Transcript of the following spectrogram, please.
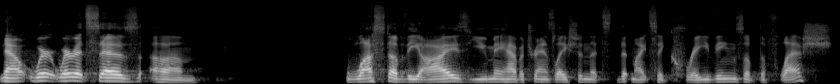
now where, where it says um, lust of the eyes you may have a translation that's, that might say cravings of the flesh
